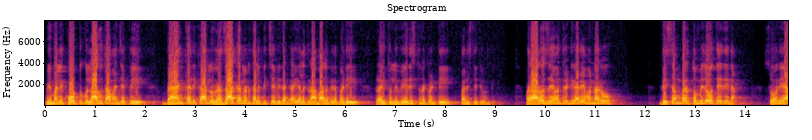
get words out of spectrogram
మిమ్మల్ని కోర్టుకు లాగుతామని చెప్పి బ్యాంక్ అధికారులు రజాకర్లను తలపించే విధంగా ఇలా గ్రామాల మీద పడి రైతుల్ని వేధిస్తున్నటువంటి పరిస్థితి ఉంది. మరి ఆ రోజు రేవంత్ రెడ్డి గారు ఏమన్నారు? డిసెంబర్ తొమ్మిదవ తేదీన సోనియా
